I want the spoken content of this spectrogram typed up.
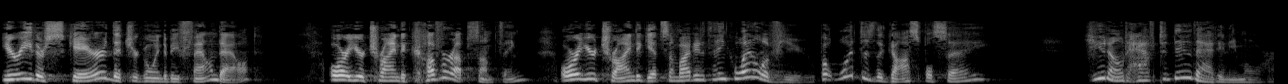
You're either scared that you're going to be found out, or you're trying to cover up something, or you're trying to get somebody to think well of you. But what does the gospel say? You don't have to do that anymore.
